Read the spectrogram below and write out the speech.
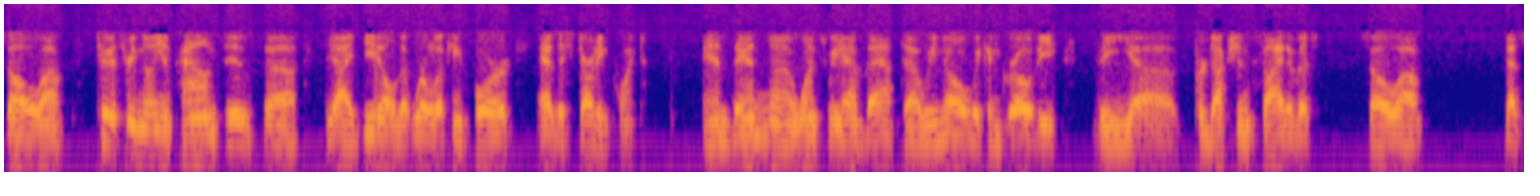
So, uh, two to three million pounds is uh, the ideal that we're looking for as a starting point. And then uh, once we have that, we know we can grow the the uh, production side of it. So uh, that's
